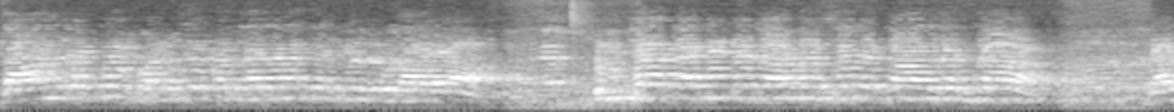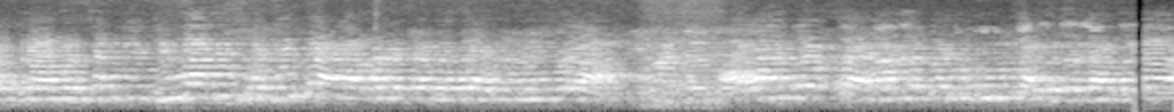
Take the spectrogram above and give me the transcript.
ਕਾਂਗਰਸ ਨੂੰ ਬਣ ਕੇ ਬੰਦਿਆਂ ਨੇ ਕਿੱਥੇ ਬੁਲਾਇਆ ਦੂਜਾ ਕੈਂਡੀਡੇਟ ਅਮਰ ਸਿੰਘ ਕਾਂਗਰਸ ਦਾ ਡਾਕਟਰ ਅਮਰ ਸਿੰਘ ਜੀ ਜਿਨ੍ਹਾਂ ਦੀ ਸਦੀ ਭੈਣ ਆਪਣੇ ਪਿੰਡ ਦੇ ਨਹੀਂ ਆ ਆਵਾਂ ਦੇ ਭੈਣਾਂ ਦੇ ਪਿੰਡ ਨੂੰ ਧੱਕਦੇ ਜਾਂਦੇ ਆ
